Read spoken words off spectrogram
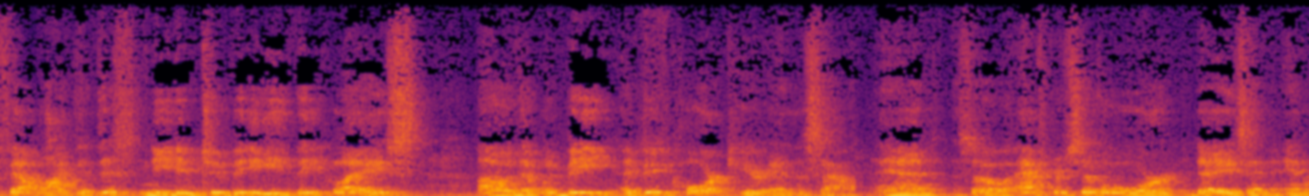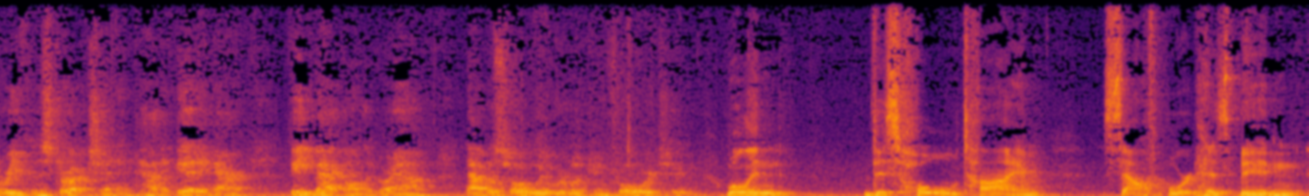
felt like that this needed to be the place uh, that would be a big port here in the South. And so after Civil War days and, and Reconstruction and kind of getting our feet back on the ground, that was what we were looking forward to. Well, in this whole time, Southport has been,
